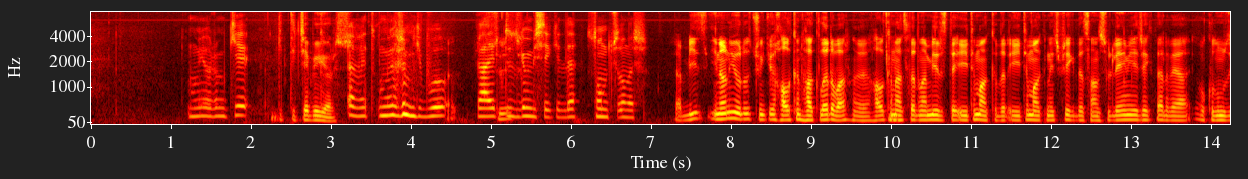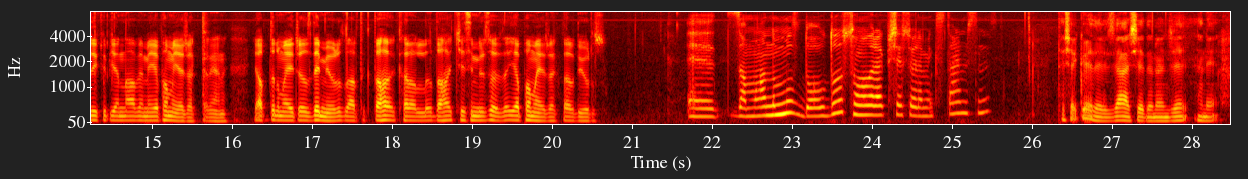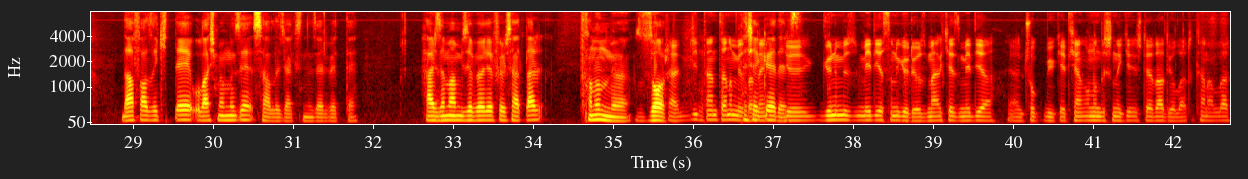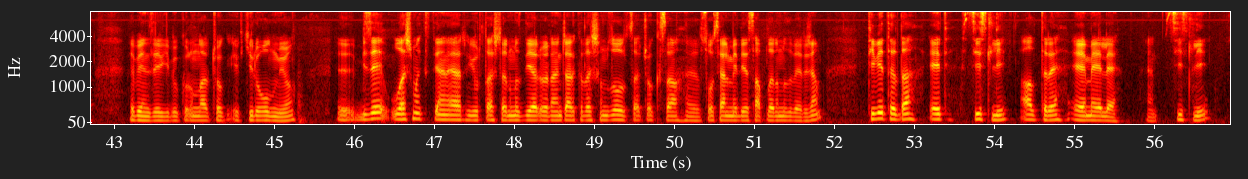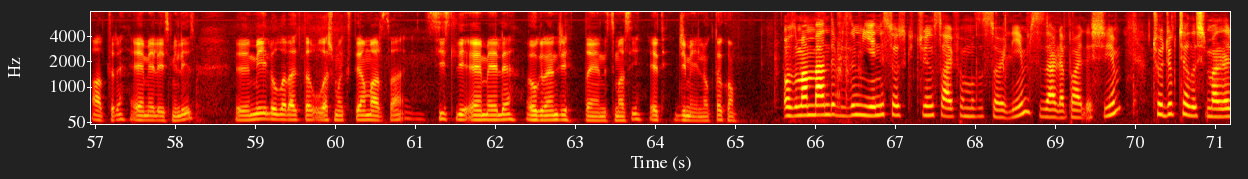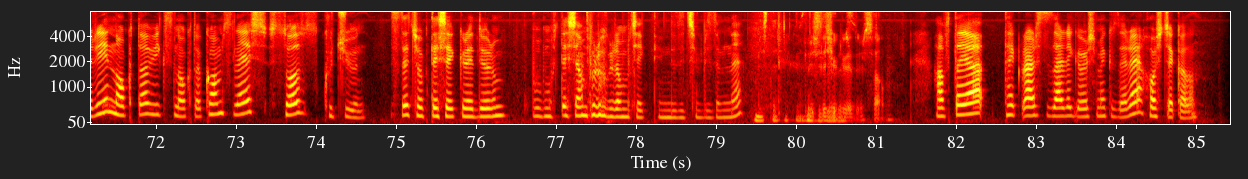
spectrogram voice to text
Umuyorum ki gittikçe büyüyoruz. Evet, umuyorum ki bu gayet Süreç. düzgün bir şekilde sonuçlanır. Ya biz inanıyoruz çünkü halkın hakları var. Ee, halkın evet. haklarından birisi de eğitim hakkıdır. Eğitim hakkını hiçbir şekilde sansürleyemeyecekler veya okulumuzu yıkıp yerine AVM yapamayacaklar yani. Yaptırmayacağız demiyoruz artık daha kararlı, daha kesin bir sözle yapamayacaklar diyoruz. E, zamanımız doldu. Son olarak bir şey söylemek ister misiniz? Teşekkür ederiz ya her şeyden önce. Hani daha fazla kitleye ulaşmamızı sağlayacaksınız elbette. Her zaman bize böyle fırsatlar tanınmıyor. Zor. Yani cidden tanımıyor Teşekkür zaten. ederiz. Gü- Günümüz medyasını görüyoruz. Merkez medya yani çok büyük etken. Onun dışındaki işte radyolar, kanallar ve benzeri gibi kurumlar çok etkili olmuyor. Ee, Bize ulaşmak isteyen eğer yurttaşlarımız, diğer öğrenci arkadaşlarımız olursa çok kısa e, sosyal medya hesaplarımızı vereceğim. Twitter'da @sisli eml yani sisli eml ismiyiz. E, mail olarak da ulaşmak isteyen varsa sisli eml öğrenci dayanışması at gmail.com O zaman ben de bizim yeni söz küçüğün sayfamızı söyleyeyim, sizlerle paylaşayım. çocukçalışmaları.wix.com slash söz küçüğün. Size çok teşekkür ediyorum bu muhteşem programı çektiğiniz için bizimle. Biz teşekkür ederiz. Biz Teşekkür ederiz. Sağ olun. Haftaya tekrar sizlerle görüşmek üzere. Hoşçakalın.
